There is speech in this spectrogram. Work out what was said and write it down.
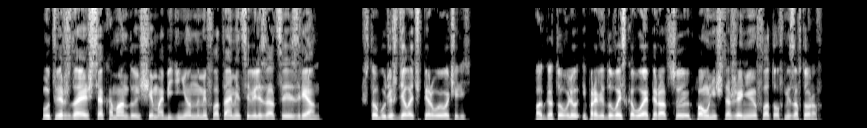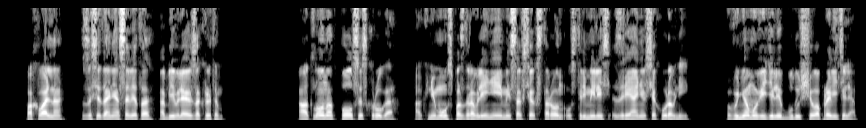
Утверждаешься командующим объединенными флотами цивилизации Зриан. Что будешь делать в первую очередь? Подготовлю и проведу войсковую операцию по уничтожению флотов мезовторов. Похвально. Заседание Совета объявляю закрытым. Атлон отполз из круга, а к нему с поздравлениями со всех сторон устремились зряне всех уровней. В нем увидели будущего правителя.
